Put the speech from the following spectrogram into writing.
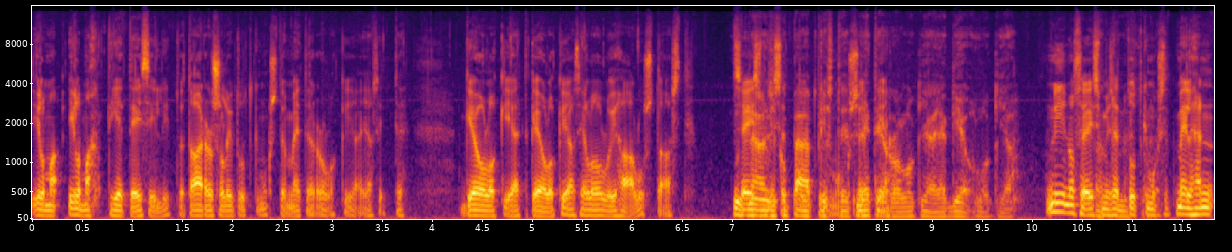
ilma, ilmatieteisiin liittyvät aerosolitutkimukset ja meteorologia ja sitten geologia, että geologia siellä on ollut ihan alusta asti seismiset pääpisteet, meteorologia ja geologia. Niin, no seismiset tutkimukset. Meillähän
